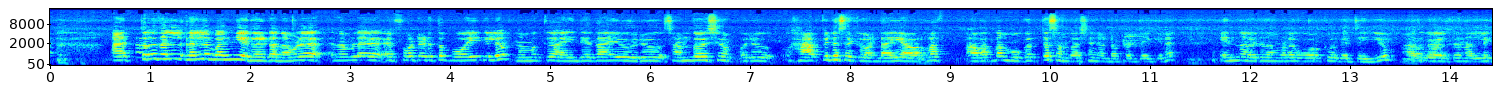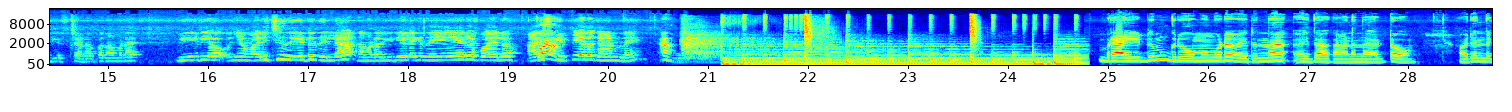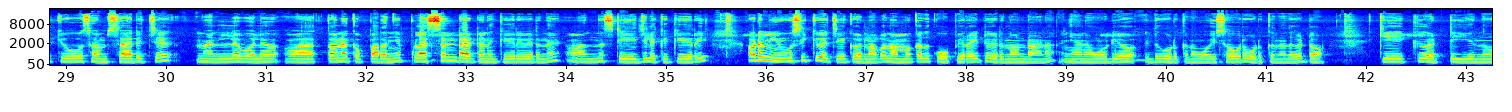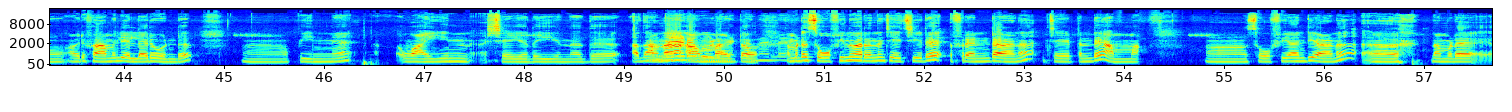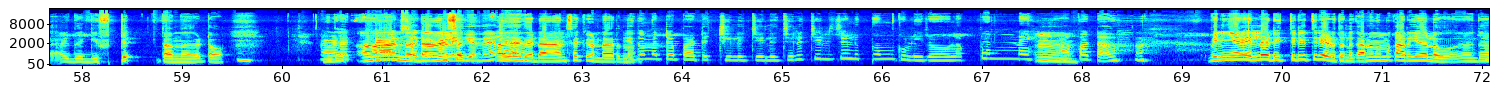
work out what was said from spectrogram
അത്ര നല്ല നല്ല ഭംഗിയായിരുന്നു കേട്ടോ. നമ്മൾ നമ്മൾ എഫേർട്ട് എടുത്ത് പോയെങ്കിലും നമുക്ക് അതിന്റെതായ ഒരു സന്തോഷം ഒരു ഹാപ്പിനെസ് ഒക്കെ ഉണ്ടായി. അവരുടെ അവരുടെ മുഖത്തെ സന്തോഷം കണ്ടപ്പോഴത്തേക്കിന് എന്ന് അവർ നമ്മളെ ഓർക്കുകയൊക്കെ ചെയ്യും. അതുപോലത്തെ നല്ല ഗിഫ്റ്റാണ് അപ്പൊ നമ്മുടെ വീഡിയോ ഞാൻ വലിച്ചു നീട്ടുന്നില്ല. നമ്മുടെ വീഡിയോയിലേക്ക് നേരെ പോയാലോ? ആ. സ്കിപ്പ് ചെയ്ത് കാണണേ. ബ്രൈഡും ഗ്രൂമും കൂടെ വരുന്ന ഇതാ കാണുന്നത് കേട്ടോ. അവരെന്തൊക്കെയോ സംസാരിച്ച് നല്ലപോലെ വാർത്താനൊക്കെ പറഞ്ഞ് പ്ലസന്റ് ആയിട്ടാണ് കയറി വരുന്നത് വന്ന് സ്റ്റേജിലൊക്കെ കയറി അവിടെ മ്യൂസിക് വെച്ചേക്കുമായിരുന്നു അപ്പോൾ നമുക്കത് കോപ്പിറൈറ്റ് വരുന്നതുകൊണ്ടാണ് ഞാൻ ഓഡിയോ ഇത് കൊടുക്കുന്നത് വോയിസ് ഓവർ കൊടുക്കുന്നത് കേട്ടോ. കേക്ക് കട്ട് ചെയ്യുന്നു. അവർ ഫാമിലി എല്ലാവരും ഉണ്ട്. പിന്നെ വൈൻ ഷെയർ ചെയ്യുന്നത്. അതാണ് അമ്മ കേട്ടോ. നമ്മുടെ സോഫി എന്ന് പറയുന്ന ചേച്ചിയുടെ ഫ്രണ്ടാണ് ചേട്ടന്റെ അമ്മ. ആ, സോഫി ആന്റിയാണ് നമ്മുടെ ഇത് ഗിഫ്റ്റ് തന്നത് കേട്ടോ. ഡാൻസ് ഒക്കെ അതെ അതെ ഡാൻസ് ഒക്കെ ഉണ്ടായിരുന്നു. ഇത് മറ്റേ പാട്ട് ചിലി ചിലി ചിലി ചിലി ചിലക്കും കുളിരോള പെണ്ണെ. ആ പാട്ടാ. പിന്നെ ഞാൻ എല്ലാം ഇത്തിരി ഇത്തിരി എടുത്തുള്ളൂ കാരണം നമുക്കറിയാലോ ഇത്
